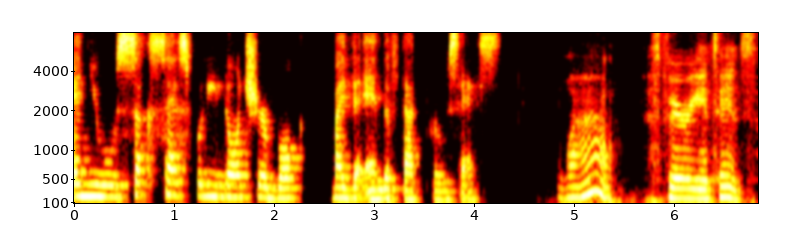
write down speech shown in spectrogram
and you successfully launch your book by the end of that process. Wow, that's very intense.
